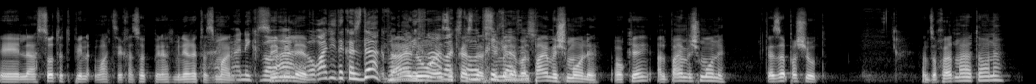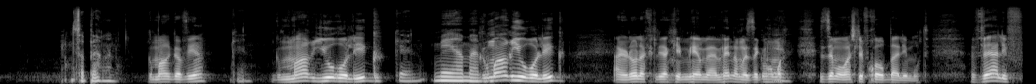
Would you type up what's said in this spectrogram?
אה, לעשות את פינת, וואי צריך לעשות פינת מנהרת הזמן. אני כבר, שימי לב. הורדתי את הקסדה, כבר נראה לי נו, איזה קסדה, שימי לב, זה. 2008, אוקיי? 2008, כזה פשוט. את זוכרת מה הייתה העונה? ספר לנו. גמר גביע, כן, גמר יורו ליג, כן. מי המאמן? גמר יורו ליג, אני לא הולך להגיד מי המאמן, אבל זה כן. ממש, זה ממש לבחור באלימות. ואליפ-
